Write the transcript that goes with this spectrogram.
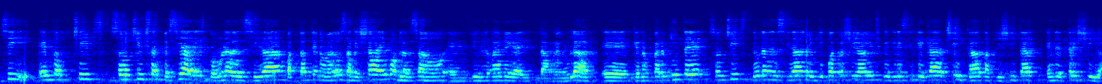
Sí, estos chips son chips especiales con una densidad bastante novedosa que ya hemos lanzado en Fury Renegade, la regular, eh, que nos permite, son chips de una densidad de 24 GB, que quiere decir que cada chip, cada pastillita es de 3 GB.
